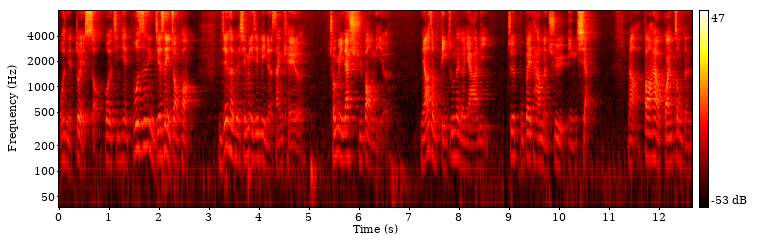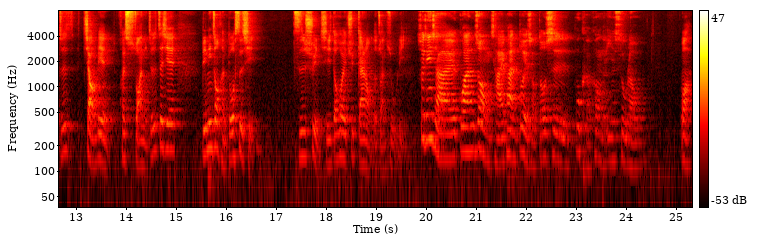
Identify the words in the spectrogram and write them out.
或者你的对手，或者今天，或者是你今天身体状况，你今天可能前面已经领了三 K 了，球迷已经在虚报你了，你要怎么顶住那个压力，就是不被他们去影响。那包括还有观众等，就是教练会酸你，就是这些林林中很多事情资讯，其实都会去干扰我的专注力。所以听起来，观众、裁判、对手都是不可控的因素喽。哇，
